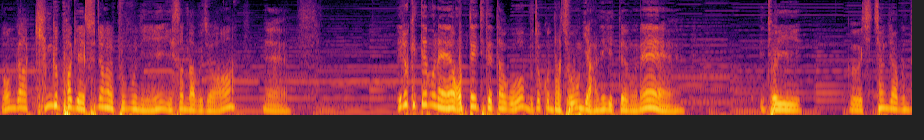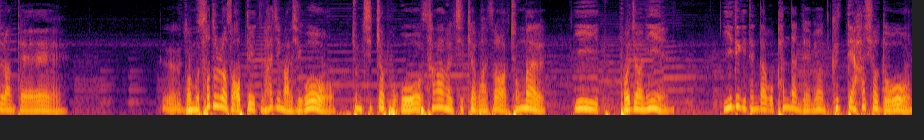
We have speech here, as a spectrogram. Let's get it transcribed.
뭔가 긴급하게 수정할 부분이 있었나 보죠. 예. 이렇기 때문에 업데이트 됐다고 무조건 다 좋은 게 아니기 때문에 저희 그 시청자분들한테 그 너무 서둘러서 업데이트는 하지 마시고 좀 지켜보고 상황을 지켜봐서 정말 이 버전이 이득이 된다고 판단되면 그때 하셔도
